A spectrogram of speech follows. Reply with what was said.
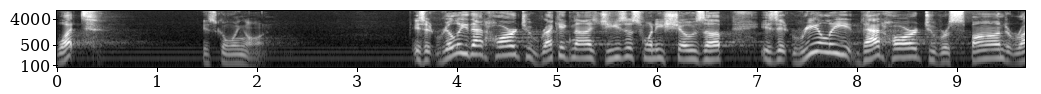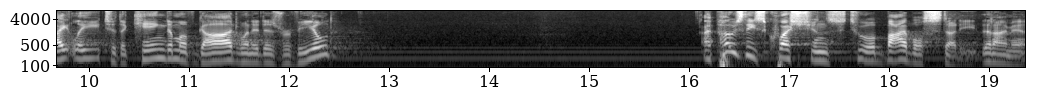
What is going on? Is it really that hard to recognize Jesus when he shows up? Is it really that hard to respond rightly to the kingdom of God when it is revealed? I pose these questions to a Bible study that I'm in.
